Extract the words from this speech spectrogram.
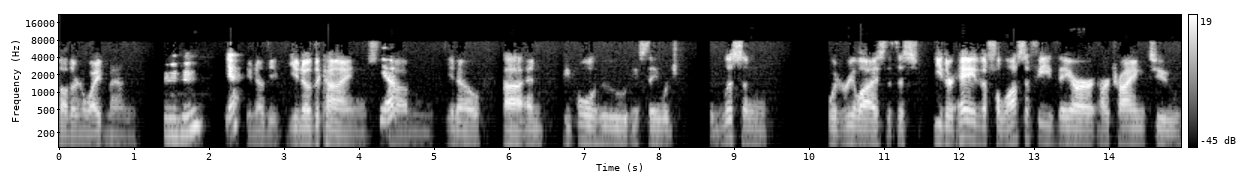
southern white men Mm-hmm. Yeah you know the you know the kind. Yeah. Um, you know, uh, and people who, if they would listen, would realize that this either a the philosophy they are are trying to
